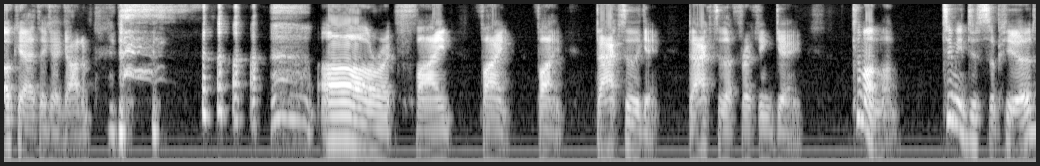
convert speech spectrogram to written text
Okay, I think I got him. Alright, fine, fine, fine. Back to the game. Back to the freaking game. Come on, Mom. Timmy disappeared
